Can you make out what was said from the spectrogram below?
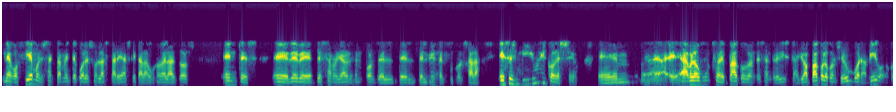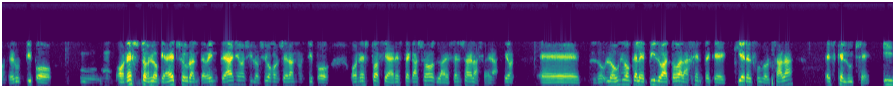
negociemos exactamente cuáles son las tareas que cada uno de las dos entes eh, debe desarrollar en pos del, del, bien del fútbol sala. Ese es mi único deseo. Em, eh, he hablado mucho de Paco durante esa entrevista. Yo a Paco lo considero un buen amigo, lo considero un tipo mm, honesto en lo que ha hecho durante 20 años y lo sigo considerando un tipo honesto hacia, en este caso, la defensa de la federación. Eh, lo, único que le pido a toda la gente que quiere el fútbol sala es que luche y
